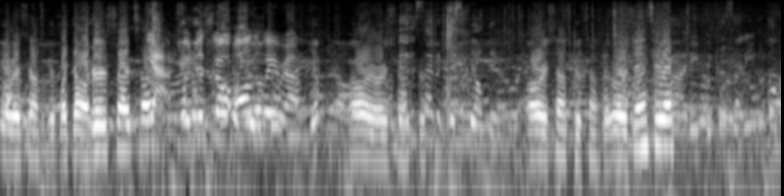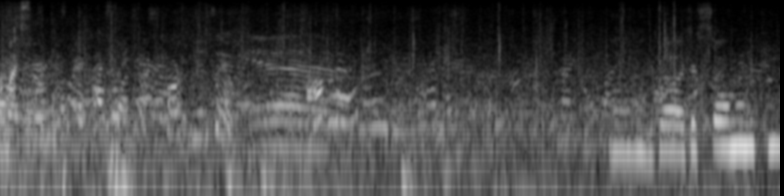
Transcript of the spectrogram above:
Yeah, that sounds good. Like the other side side? Yeah, so just go all the way around. Alright, alright, On the sounds other side good. of this building. Alright, sounds good, sounds good. Alright, thank you. Because I didn't poke myself. Oh my god, there's so many people.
